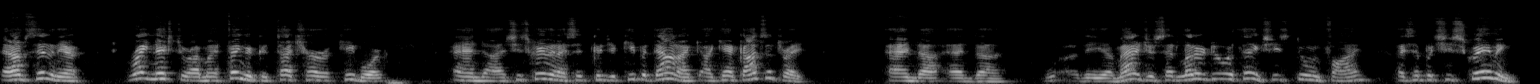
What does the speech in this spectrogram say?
And I'm sitting there, right next to her. My finger could touch her keyboard, and uh, she's screaming. I said, "Could you keep it down? I, I can't concentrate." And uh, and uh, the uh, manager said, "Let her do her thing. She's doing fine." I said, "But she's screaming,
